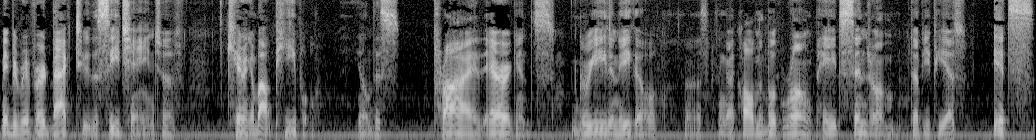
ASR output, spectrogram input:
maybe revert back to the sea change of caring about people. You know, this pride, arrogance, greed, and ego, uh, something I call in the book wrong page syndrome, WPS. It's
